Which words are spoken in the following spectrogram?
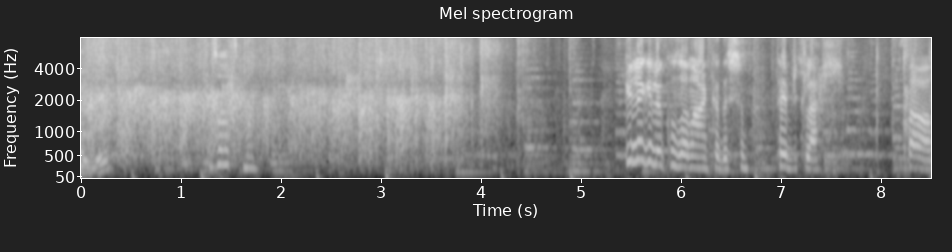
oldu? Uzatma. Güle güle kullan arkadaşım. Tebrikler. Sağ ol.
